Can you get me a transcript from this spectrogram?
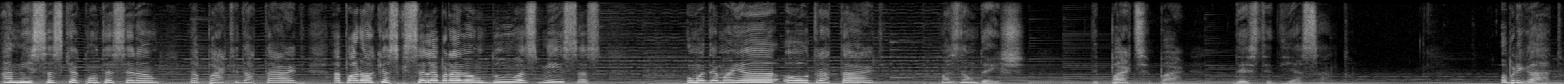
Há missas que acontecerão na parte da tarde, há paróquias que celebrarão duas missas, uma de manhã, outra à tarde, mas não deixe de participar deste dia santo. Obrigado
